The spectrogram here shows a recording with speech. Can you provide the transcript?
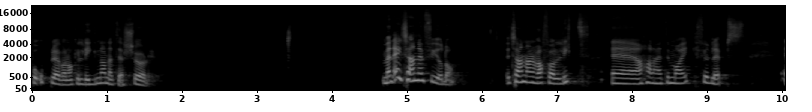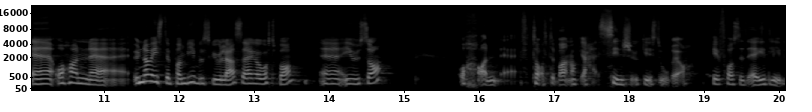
få oppleve noe lignende til sjøl. Men jeg kjenner en fyr, da. Jeg kjenner han i hvert fall litt. Eh, han heter Mike Phillips. Eh, og han eh, underviste på en bibelskole som jeg har gått på eh, i USA. Og han eh, fortalte bare noen sinnssyke historier fra sitt eget liv.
